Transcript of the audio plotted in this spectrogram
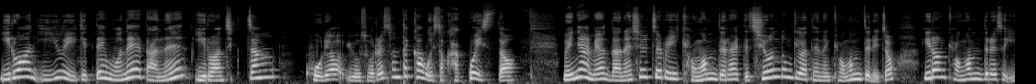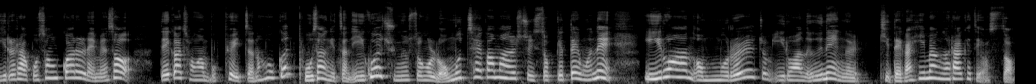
이러한 이유이기 때문에 나는 이러한 직장 고려 요소를 선택하고 있어, 갖고 있어. 왜냐하면 나는 실제로 이 경험들을 할 때 지원 동기가 되는 경험들이죠. 이런 경험들에서 일을 하고 성과를 내면서 내가 정한 목표 있잖아. 혹은 보상 있잖아. 이거의 중요성을 너무 체감할 수 있었기 때문에 이러한 업무를 좀 이러한 은행을 기대가 희망을 하게 되었어.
